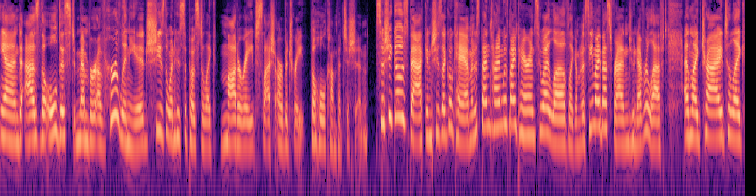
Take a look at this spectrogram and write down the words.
And as the oldest member of her lineage, she's the one who's supposed to like moderate slash arbitrate the whole competition. So she goes back and she's like, okay, I'm going to spend time with my parents who I love. Like, I'm going to see my best friend who never left and like try to like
